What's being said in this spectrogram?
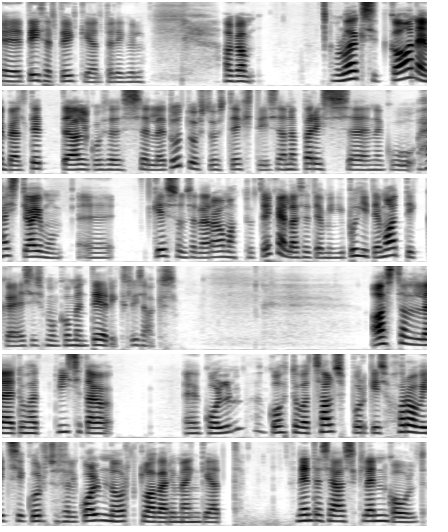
Eh, teiselt tõlkijalt oli küll. aga ma loeks siit kaane pealt ette alguses selle tutvustusteksti, see annab päris eh, nagu hästi aimu, kes on selle raamatu tegelased ja mingi põhitemaatika ja siis ma kommenteeriks lisaks aastal tuhat viissada kolm kohtuvad Salzburgis Horowitzi kursusel kolm noort klaverimängijat, nende seas Glen Gould.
